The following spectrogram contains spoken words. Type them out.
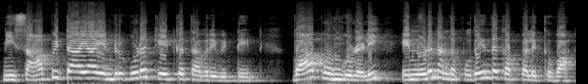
நீ சாப்பிட்டாயா என்று கூட கேட்க தவறிவிட்டேன். வா பூங்குழலி என்னுடன் அந்த புதைந்த கப்பலுக்கு வா.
